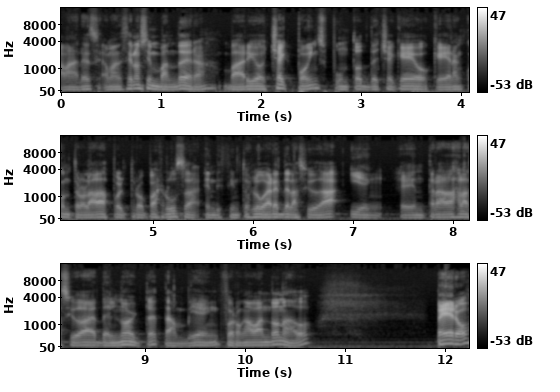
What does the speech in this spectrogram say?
amanecieron sin bandera, varios checkpoints, puntos de chequeo que eran controladas por tropas rusas en distintos lugares de la ciudad y en entradas a las ciudades del norte también fueron abandonados. Pero,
